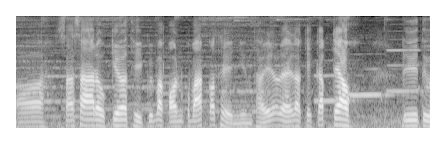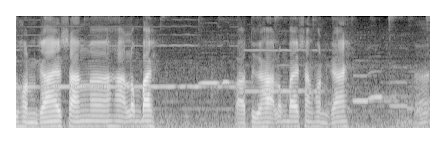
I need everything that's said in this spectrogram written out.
à, xa xa đầu kia thì quý bà con cô bác có thể nhìn thấy đấy là cái cáp treo đi từ hòn gai sang ờ, hạ long bay. Và từ hạ long bay sang hòn gai. Đấy.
